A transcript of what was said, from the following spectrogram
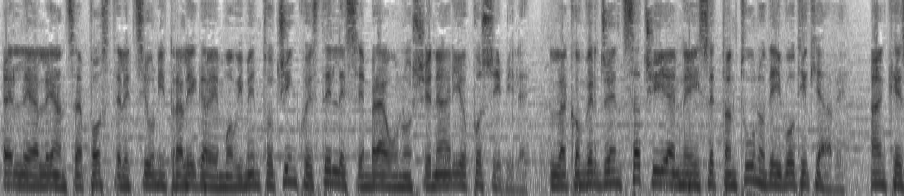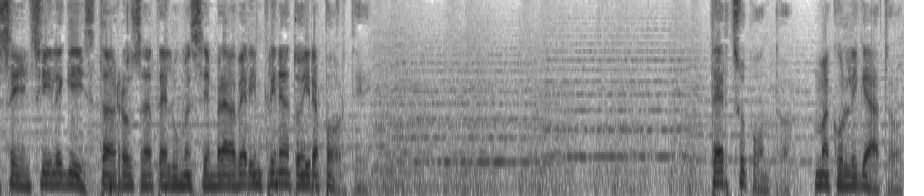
l'alleanza post-elezioni tra Lega e Movimento 5 Stelle sembra uno scenario possibile, la convergenza c'è nei 71 dei voti chiave, anche se il sì leghista Rosatellum sembra aver inclinato i rapporti. Terzo punto ma collegato,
